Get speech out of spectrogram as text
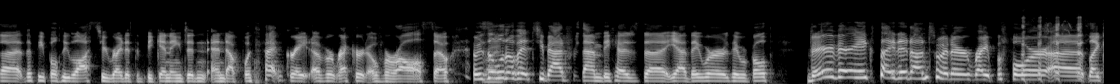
uh, the people he lost to right at the beginning didn't end up with that great of a record overall. So it was Right. a little bit too bad for them because uh, yeah, they were they were both very very excited on Twitter right before uh, like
